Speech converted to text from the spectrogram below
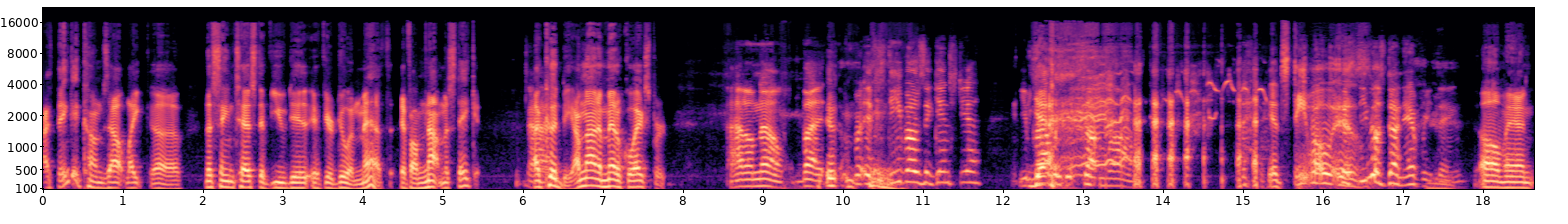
i think it comes out like uh the same test if you did if you're doing meth if i'm not mistaken. I Uh, could be. I'm not a medical expert. I don't know, but It- if Steve-O's against you, you Yeah. probably did something wrong. it's steve-o is Steve-O's done everything. Oh man,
